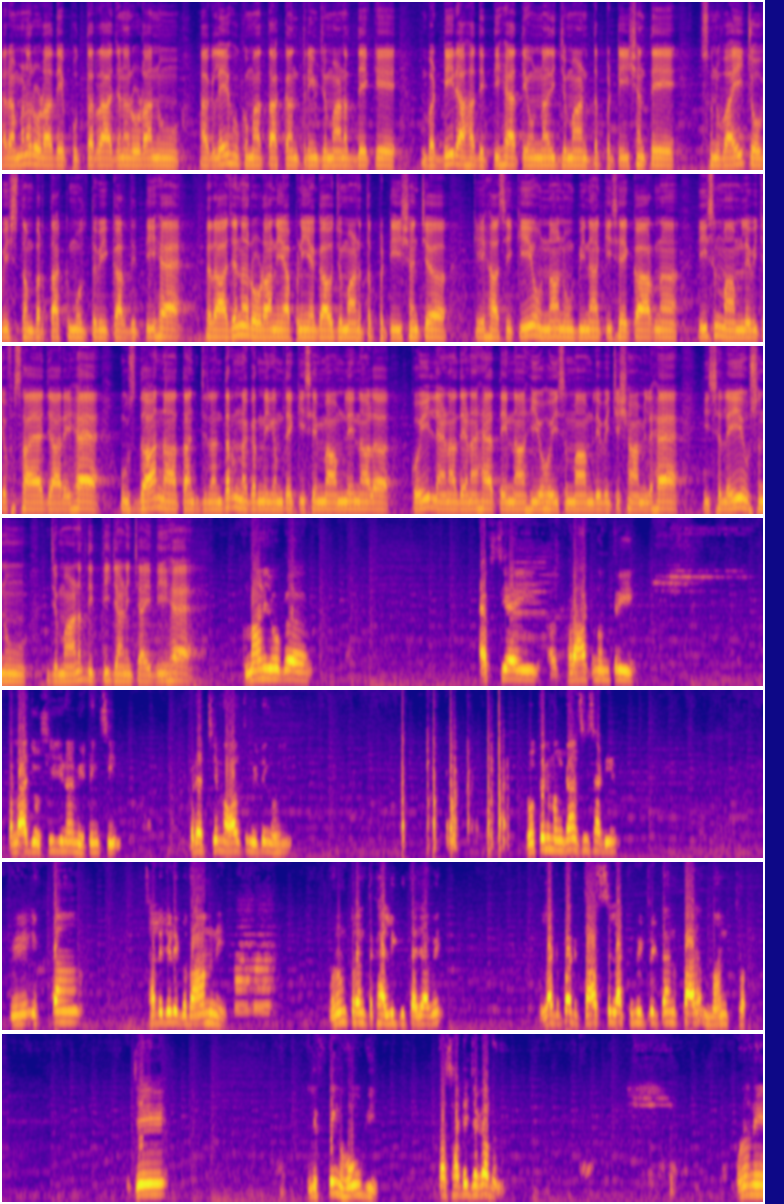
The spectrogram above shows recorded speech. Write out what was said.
ਰਮਨ ਅਰੋੜਾ ਦੇ ਪੁੱਤਰ ਰਾਜਨ ਅਰੋੜਾ ਨੂੰ ਅਗਲੇ ਹੁਕਮਾਂ ਤੱਕ ਅੰਤਰਿਮ ਜ਼ਮਾਨਤ ਦੇ ਕੇ ਵੱਡੀ ਰਾਹਤ ਦਿੱਤੀ ਹੈ ਤੇ ਉਹਨਾਂ ਦੀ ਜ਼ਮਾਨਤ ਪਟੀਸ਼ਨ ਤੇ ਸੁਣਵਾਈ 24 ਸਤੰਬਰ ਤੱਕ ਮੁਲਤਵੀ ਕਰ ਦਿੱਤੀ ਹੈ। ਰਾਜਨ ਅਰੋੜਾ ਨੇ ਆਪਣੀ ਅਗਾਊ ਜ਼ਮਾਨਤ ਪਟੀਸ਼ਨ 'ਚ ਕਿਹਾ ਸੀ ਕਿ ਉਹਨਾਂ ਨੂੰ ਬਿਨਾਂ ਕਿਸੇ ਕਾਰਨ ਇਸ ਮਾਮਲੇ ਵਿੱਚ ਫਸਾਇਆ ਜਾ ਰਿਹਾ ਹੈ। ਉਸ ਦਾ ਨਾ ਤਾਂ ਜਲੰਧਰ ਨਗਰ ਨਿਗਮ ਦੇ ਕਿਸੇ ਮਾਮਲੇ ਨਾਲ ਕੋਈ ਲੈਣਾ ਦੇਣਾ ਹੈ ਤੇ ਨਾ ਹੀ ਉਹ ਇਸ ਮਾਮਲੇ ਵਿੱਚ ਸ਼ਾਮਿਲ ਹੈ। ਇਸ ਲਈ ਉਸ ਨੂੰ ਜ਼ਮਾਨਤ ਦਿੱਤੀ ਜਾਣੀ ਚਾਹੀਦੀ ਹੈ। ਮਾਨਯੋਗ ਐਫਸੀਆਈ ਖੁਰਾਕ ਮੰਤਰੀ ਪ੍ਰਹਲਾਦ ਜੋਸ਼ੀ ਜੀ ਨਾਲ ਮੀਟਿੰਗ ਸੀ। ਬੜੇ ਅੱਛੇ ਮਾਹੌਲ 'ਚ ਮੀਟਿੰਗ ਹੋਈ। ਦੋ ਤਿੰਨ ਮੰਗਾਂ ਸੀ ਸਾਡੀਆਂ। ਤੇ ਇੱਕ ਤਾਂ ਸਾਡੇ ਜਿਹੜੇ ਗੋਦਾਮ ਨੇ, ਉਹਨਾਂ ਨੂੰ ਤੁਰੰਤ ਖਾਲੀ ਕੀਤਾ ਜਾਵੇ। ਲਗਭਗ 10 lakh metric tonne per month. ਜੇ ਲਿਫਟਿੰਗ ਹੋਊਗੀ, ਤਾਂ ਸਾਡੇ ਜਗ੍ਹਾ ਬਣੀ। ਉਹਨਾਂ ਨੇ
